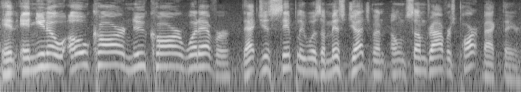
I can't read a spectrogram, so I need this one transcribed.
And, and you know, old car, new car, whatever, that just simply was a misjudgment on some driver's part back there.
